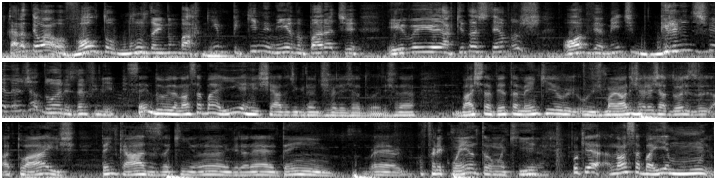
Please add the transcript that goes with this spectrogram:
O cara deu uma volta ao mundo aí num barquinho pequenininho no Paraty. E, e, aqui nós temos, obviamente, grandes velejadores, né, Felipe? Sem dúvida. Nossa Bahia é recheada de grandes velejadores, né? Basta ver também que os maiores velejadores atuais têm casas aqui em Angra, né? Tem, é, frequentam aqui. É. Porque a nossa Bahia é muito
